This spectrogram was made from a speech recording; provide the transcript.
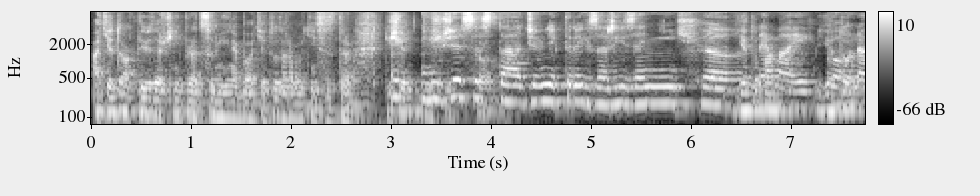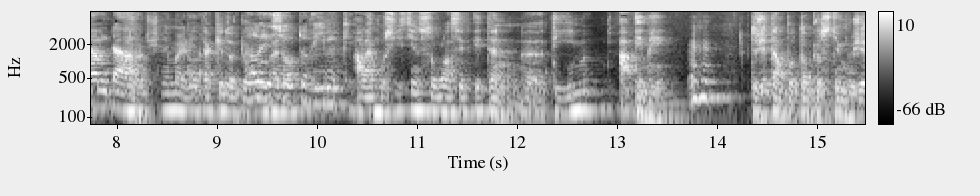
Ať je to aktivizační pracovník, nebo ať je to zdravotní sestra. Když je, když Může je se to, stát, že v některých zařízeních eh, je to, nemají, je koho to, nám dá. Ano, když nemají, ale, tak je to domluveno. Ale jsou to výjimky. Ale musí s tím souhlasit i ten uh, tým a i my. Mm-hmm. Protože tam potom prostě může,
